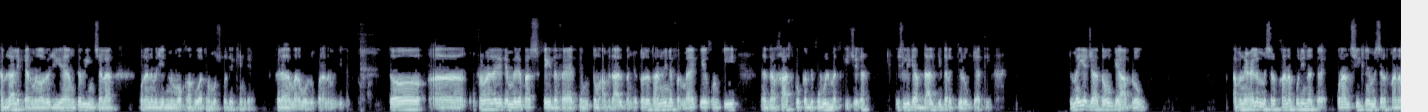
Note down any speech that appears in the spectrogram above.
अबदाल एक टर्मिनोलॉजी है, हम कभी इंशाल्लाह कुरान मजीद में मौका हुआ तो हम उसको देखेंगे। फ़िलहाल हमारा मौजूद कुरान मजीद है। तो फरमाने लगे कि मेरे पास कई दफे आए तुम अबदाल बन जाओ। तो हज़रत ने फरमाया कि उनकी दरखास्त को कभी कबूल मत कीजिएगा, इसलिए कि अबदाल की तरक्की रुक जाती। तो मैं ये चाहता हूँ कि आप लोग अपने इलम में सिर्फ़ खाना पूरी ना करें कुरान सीखने में सिर्फ़ खाना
